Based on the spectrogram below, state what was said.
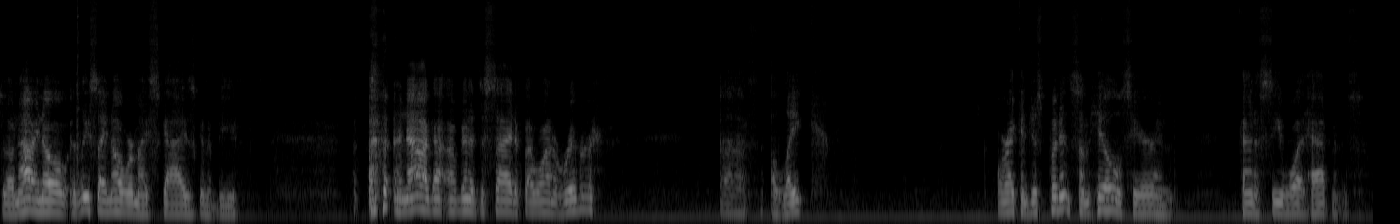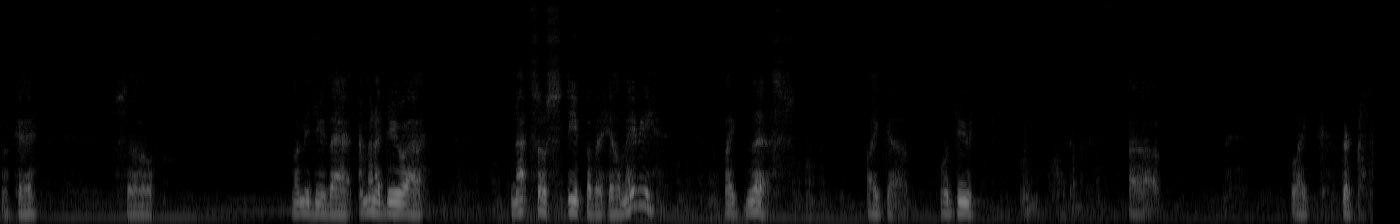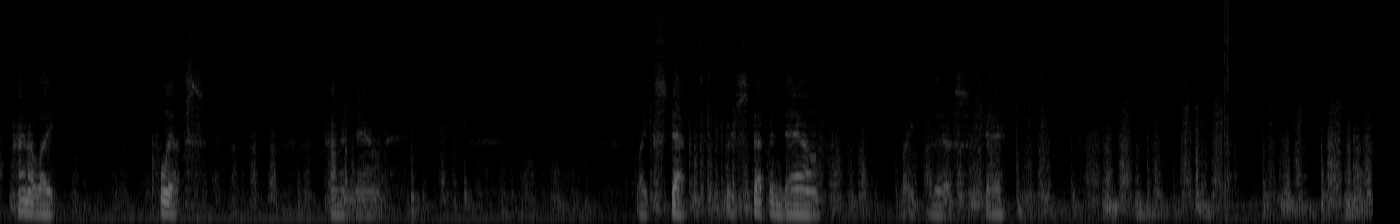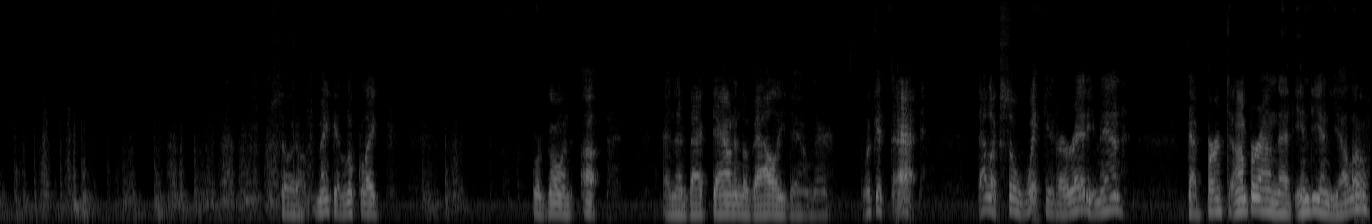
So now I know, at least I know where my sky is going to be. and now I got, I'm going to decide if I want a river, uh, a lake, or I can just put in some hills here and kind of see what happens. Okay. So let me do that. I'm going to do a not so steep of a hill. Maybe like this. Like uh, we'll do uh, like they're kind of like cliffs coming down. Like stepped. They're stepping down like this, okay? So it'll make it look like we're going up and then back down in the valley down there. Look at that. That looks so wicked already, man. That burnt umber on that Indian yellow.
